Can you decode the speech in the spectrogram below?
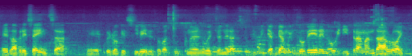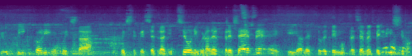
è la presenza, eh, quello che si vede soprattutto nelle nuove generazioni. Quindi abbiamo il dovere noi di tramandarlo ai più piccoli questa, queste, queste, tradizioni, quella del presepe, e qui adesso vedremo un presepe bellissimo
